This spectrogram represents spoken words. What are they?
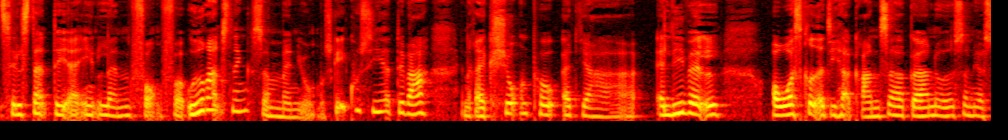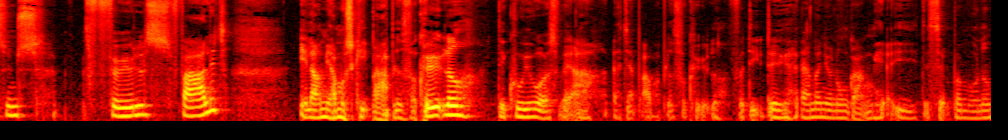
tilstand, det er en eller anden form for udrensning, som man jo måske kunne sige, at det var en reaktion på, at jeg alligevel overskrider de her grænser og gør noget, som jeg synes føles farligt, eller om jeg måske bare er blevet forkølet. Det kunne jo også være, at jeg bare var blevet forkølet, fordi det er man jo nogle gange her i december måned.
